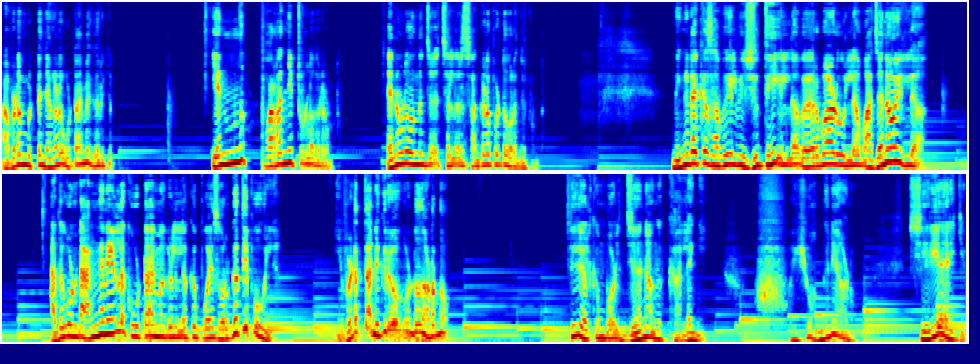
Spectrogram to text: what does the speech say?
അവിടം വിട്ട് ഞങ്ങളുടെ കൂട്ടായ്മ കയറിക്കും. എന്ന് പറഞ്ഞിട്ടുള്ളവരുണ്ട്. എന്നോട് വന്ന് ചിലർ സങ്കടപ്പെട്ട് പറഞ്ഞിട്ടുണ്ട്. നിങ്ങളുടെയൊക്കെ സഭയിൽ വിശുദ്ധിയില്ല വേർപാടുമില്ല വചനവും ഇല്ല അതുകൊണ്ട് അങ്ങനെയുള്ള കൂട്ടായ്മകളിലൊക്കെ പോയ സ്വർഗത്തിൽ പോവില്ല. ഇവിടത്തെ അനുഗ്രഹം കൊണ്ട് നടന്നോ? ഇത് കേൾക്കുമ്പോൾ ജനം അങ്ങ് കലങ്ങി. അയ്യോ അങ്ങനെയാണോ? ശരിയായിരിക്കും.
